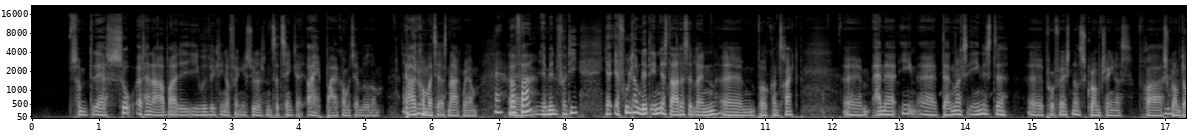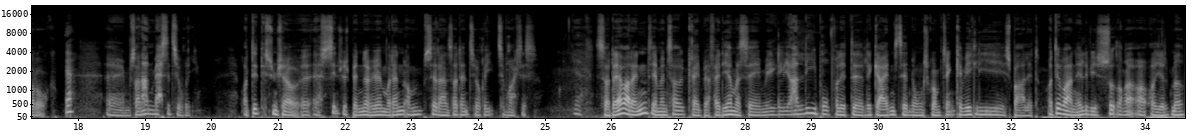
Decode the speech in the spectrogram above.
som da jeg så, at han arbejdede i Udvikling og Foreningsstyrelsen, så tænkte jeg, ej, bare jeg kommer til at møde ham. Bare jeg kommer til at snakke med ham. Ja, hvorfor? Øhm, jamen, fordi jeg, jeg fulgte ham lidt, inden jeg startede selv derinde øhm, på kontrakt. Øhm, han er en af Danmarks eneste øh, professional Scrum trainers fra scrum.org. Ja. Øhm, så han har en masse teori. Og det, det synes jeg er, er sindssygt spændende at høre, hvordan omsætter han så den teori til praksis. Ja. Så da jeg var derinde, jamen, så greb jeg fat i ham og sagde, Mikkel, jeg har lige brug for lidt, uh, lidt guidance til nogle Scrum-ting. Kan vi ikke lige spare lidt? Og det var han heldigvis sød og rar at, at hjælpe med.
